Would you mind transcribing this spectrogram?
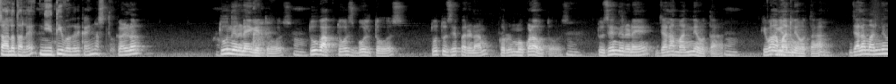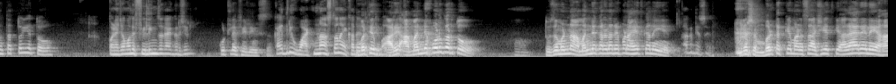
चालत आलंय. नीती वगैरे काही नसतं. कळलं? तू निर्णय घेतोस. तू वागतोस बोलतोस तू तुझे परिणाम करून मोकळा होतोस. तुझे निर्णय ज्याला मान्य होतात. किंवा. अमान्य होतात ज्याला मान्य होतात तो येतो पण याच्यामध्ये फिलिंगचं काय करशील कुठल्या फिलिंग्स काहीतरी वाटणं असतं ना एखाद्या मग ते. अरे अमान्य कोण करतो. तुझं म्हणणं अमान्य करणारे पण आहेत का नाही आहेत अगदी सर तुला शंभर टक्के माणसं अशी आहेत की अरे अरे नाही हा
